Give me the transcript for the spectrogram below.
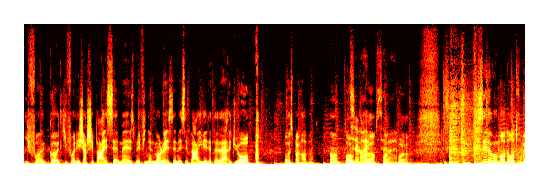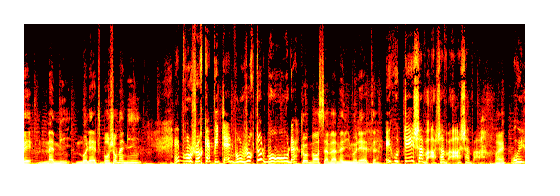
il faut un code qu'il faut aller chercher par SMS, mais finalement le SMS est pas arrivé, tatata, et tu oh pff, oh, c'est pas grave. Hein Hein? Bon, C'est vrai, voilà, c'est hein, vrai. voilà. C'est le moment de retrouver Mamie Molette. Bonjour Mamie. Et bonjour capitaine, bonjour tout le monde. Comment ça va Mamie Molette Écoutez, ça va, ça va, ça va. Ouais. Oui,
